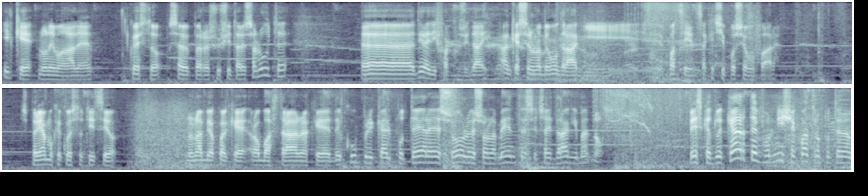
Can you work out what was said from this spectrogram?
il che non è male. Questo serve per resuscitare salute. Eh, direi di far così, dai. Anche se non abbiamo draghi, pazienza, che ci possiamo fare? Speriamo che questo tizio non abbia qualche roba strana che decuplica il potere solo e solamente se c'hai draghi, ma no. Pesca due carte e fornisce quattro potere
